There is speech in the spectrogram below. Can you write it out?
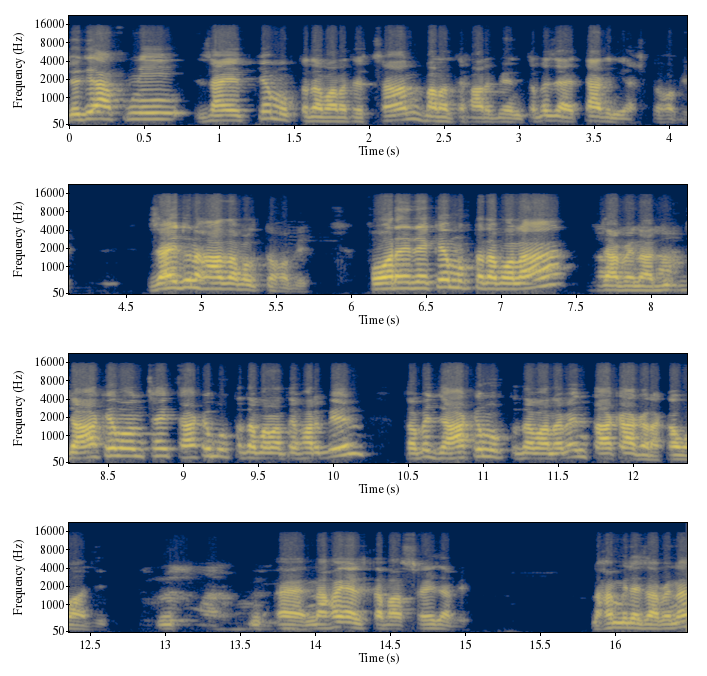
যদি আপনি জায়েদকে মুক্তাদা বানাতে চান, বানাতে পারবেন, তবে জায়েদকে আগে নিয়ে আসতে হবে। জাইদুন হাজা বলতে হবে। পরে রেখে মুক্তাদা বলা যাবে না। যাকে মন চাই তাকে মুক্তদা বানাতে পারবেন। তবে যাকে মুক্তদা বানাবেন, তাকে আগে রাখা ওয়াজিব। না হয় এলতাবাস হয়ে যাবে। না মিলে যাবে না।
